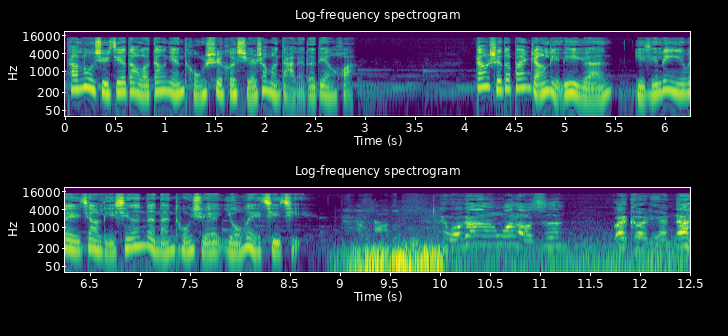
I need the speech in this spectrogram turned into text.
他陆续接到了当年同事和学生们打来的电话。当时的班长李丽媛以及另一位叫李新恩的男同学尤为积极。我看汪老师。怪可怜的，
